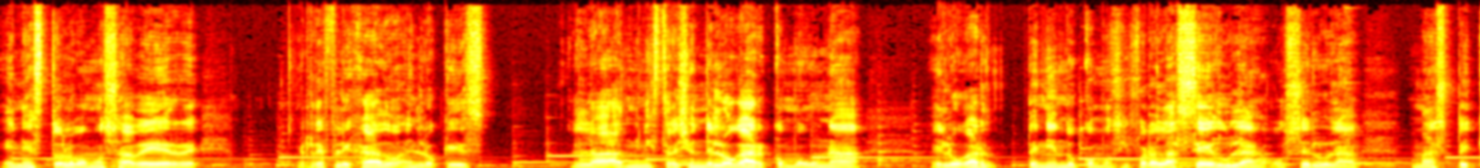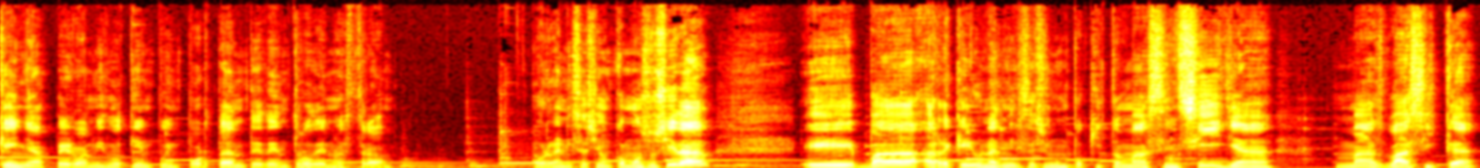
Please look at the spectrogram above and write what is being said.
En esto lo vamos a ver reflejado en lo que es la administración del hogar como una el hogar teniendo como si fuera la cédula o célula más pequeña pero al mismo tiempo importante dentro de nuestra organización como sociedad eh, va a requerir una administración un poquito más sencilla más básica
